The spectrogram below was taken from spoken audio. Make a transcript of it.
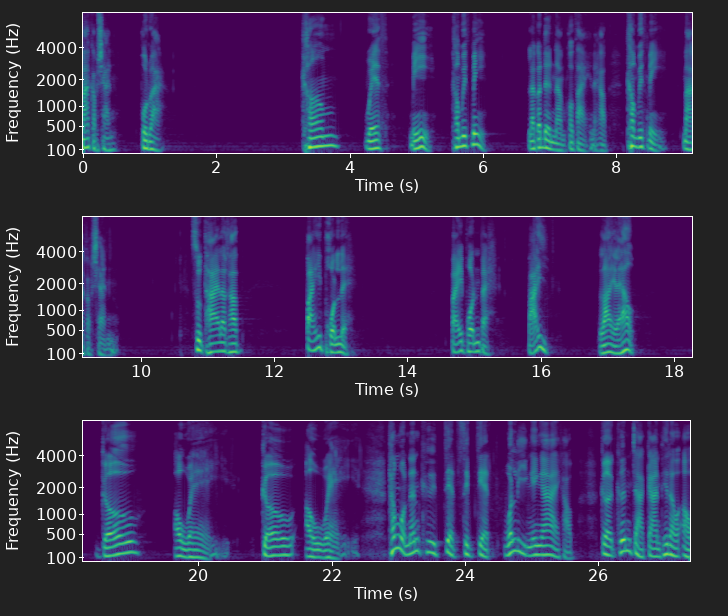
มากับฉัน พูดว่า come with me come with me แล้วก็เดินนำเข้าไปนะครับ come with me มากับฉัน สุดท้ายแล้วครับ ไปพ้นเลย ไปพ้นไป ไป ไล่แล้ว go away go away ทั้งหมดนั้นคือ 77 วลีง่าย ๆ ครับ เกิดขึ้นจากการที่เราเอา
